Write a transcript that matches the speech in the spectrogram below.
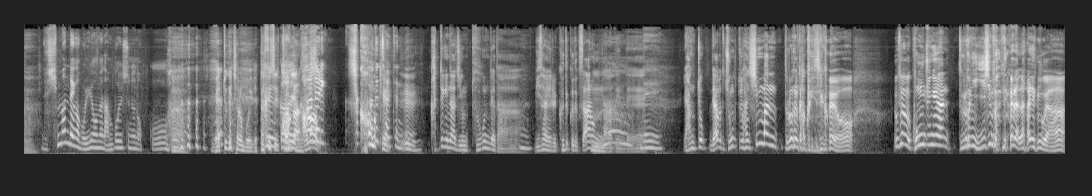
예. 10만 대가 몰려오면 안 보일 수는 없고. 예. 메뚜기처럼 보이겠다. 그치. 그러니까 그러니까 아마 하늘이 가득 찰 텐데. 예. 가뜩이나 지금 두 군데 다 음. 미사일을 그득그득 쌓아놓은 음. 나라들인데 네. 양쪽 내가 볼 때 중국도 한 10만 드론을 갖고 있을 거예요. 생각해 공중에 한 드론이 20만 대가 날아다니는 거야.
